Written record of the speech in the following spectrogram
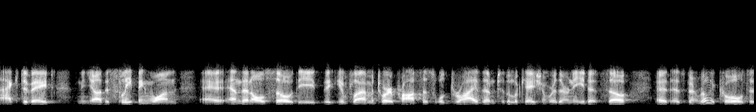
activate, you know, the sleeping one, and then also the, the inflammatory process will drive them to the location where they're needed. So it, has been really cool to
